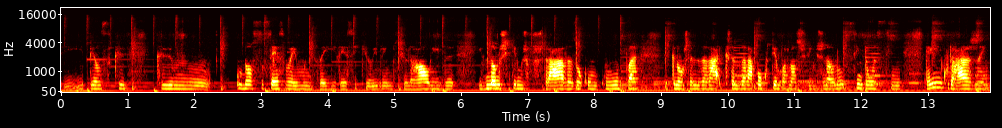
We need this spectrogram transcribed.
E, penso que, que um, o nosso sucesso vem muito daí, desse equilíbrio emocional e de, e de não nos sentirmos frustradas ou com culpa, que, não estamos a dar, que estamos a dar pouco tempo aos nossos filhos. Não, não se sintam assim. Ganhem coragem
